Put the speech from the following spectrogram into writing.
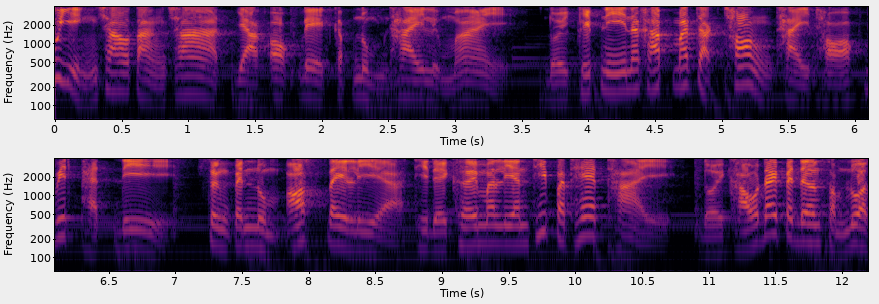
ผู้หญิงชาวต่างชาติอยากออกเดทกับหนุ่มไทยหรือไม่ โดยคลิปนี้นะครับมาจากช่องไทยทอล์กวิดแพดดี้ซึ่งเป็นหนุ่มออสเตรเลียที่ได้เคยมาเรียนที่ประเทศไทย โดยเขาได้ไปเดินสำรวจ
